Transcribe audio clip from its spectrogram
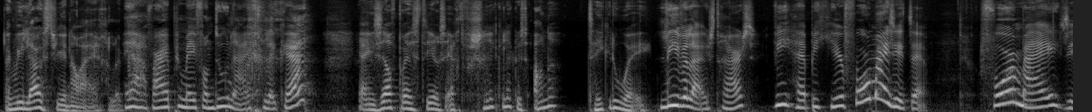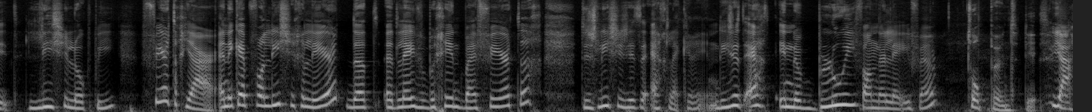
naar wie luister je nou eigenlijk? Ja, waar heb je mee van doen eigenlijk, hè? Ja, jezelf presenteren is echt verschrikkelijk. Dus Anne, take it away. Lieve luisteraars, wie heb ik hier voor mij zitten? Voor mij zit Liesje Lokbie, 40 jaar. En ik heb van Liesje geleerd dat het leven begint bij 40. Dus Liesje zit er echt lekker in. Die zit echt in de bloei van haar leven. Toppunt dit. Ja,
